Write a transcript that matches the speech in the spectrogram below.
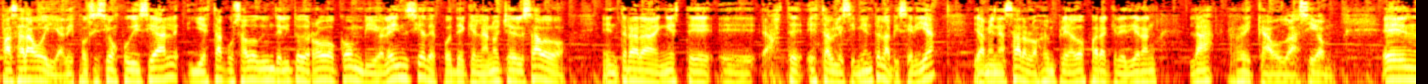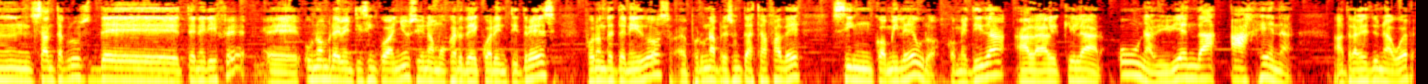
pasará hoy a disposición judicial y está acusado de un delito de robo con violencia después de que en la noche del sábado entrara en este, eh, este establecimiento, en la pizzería, y amenazara a los empleados para que le dieran la recaudación. En Santa Cruz de Tenerife, eh, un hombre de 25 años y una mujer de 43 fueron detenidos por una presunta estafa de 5.000 euros cometida al alquilar una vivienda ajena a través de una web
